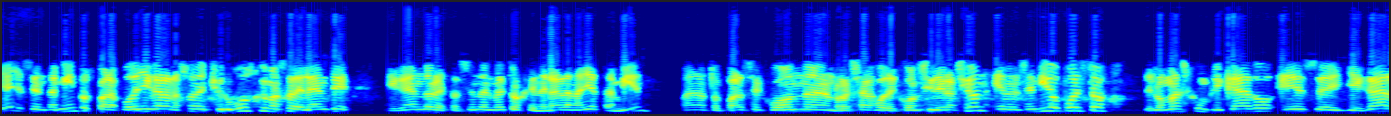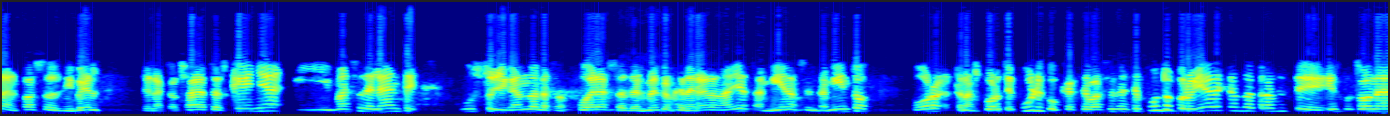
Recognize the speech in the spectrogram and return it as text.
y hay asentamientos para poder llegar a la zona de Churubusco y más adelante, llegando a la estación del Metro General Anaya, también van a toparse con eh, rezago de consideración. En el sentido opuesto, de lo más complicado es eh, llegar al paso desnivel de la calzada tasqueña y más adelante, justo llegando a las afueras del Metro General Anaya, también asentamiento por transporte público que se basa en este punto, pero ya dejando atrás este, esta zona,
